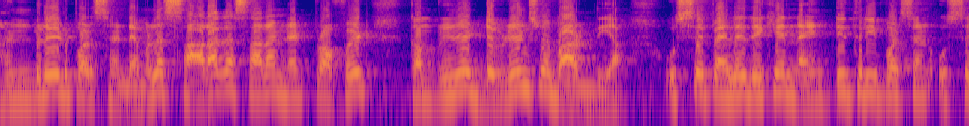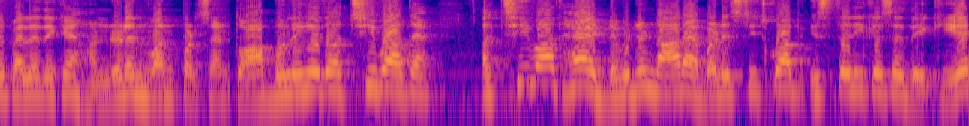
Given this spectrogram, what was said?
हंड्रेड परसेंट है मतलब सारा का सारा नेट प्रॉफिट कंपनी ने डिविडेंड्स में बांट दिया। उससे पहले देखें 93 परसेंट उससे पहले देखें 101 परसेंट तो आप बोलेंगे तो अच्छी बात है। अच्छी बात है डिविडेंड आ रहा है बट इस चीज़ को आप इस तरीके से देखिए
